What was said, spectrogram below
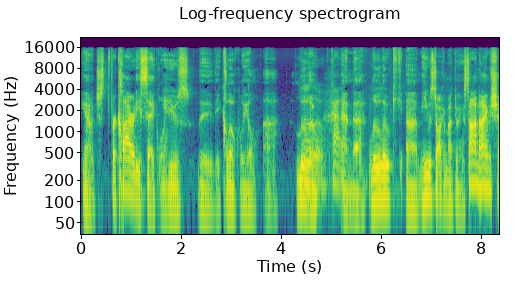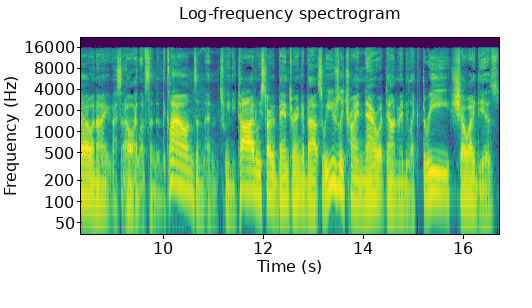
you know, just for clarity's sake, we'll use the the colloquial uh, Lulu. Lulu, got it. And uh, Lulu, um, he was talking about doing a Sondheim show, and I, I said, "Oh, I love Send in the Clowns and, and Sweeney Todd," and we started bantering about. So we usually try and narrow it down to maybe like three show ideas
